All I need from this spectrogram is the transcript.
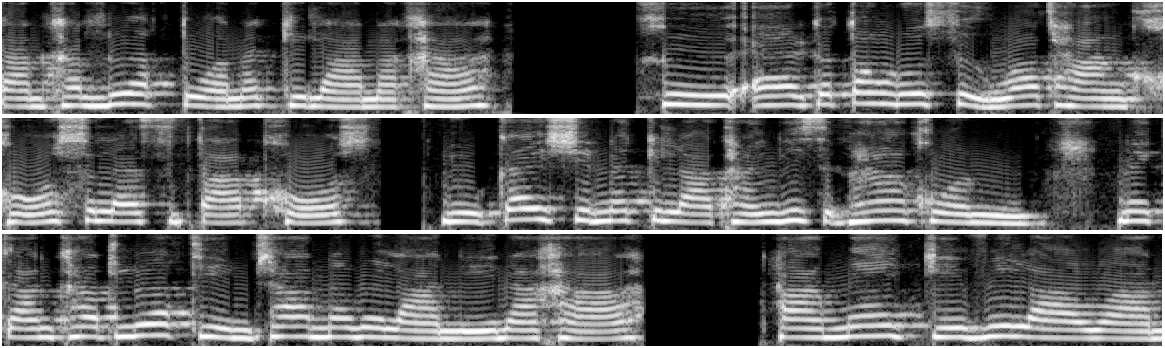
การคัดเลือกตัวนักกีฬานะคะ คือแอดก็ต้องรู้สึกว่าทางโค้ชและสตาฟโค้ชอยู่ใกล้ชิดนักกีฬาทั้ง 25 คน ในการคัดเลือกทีมชาติณเวลานี้นะคะ ทางแม่กิฟวิลาวัน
